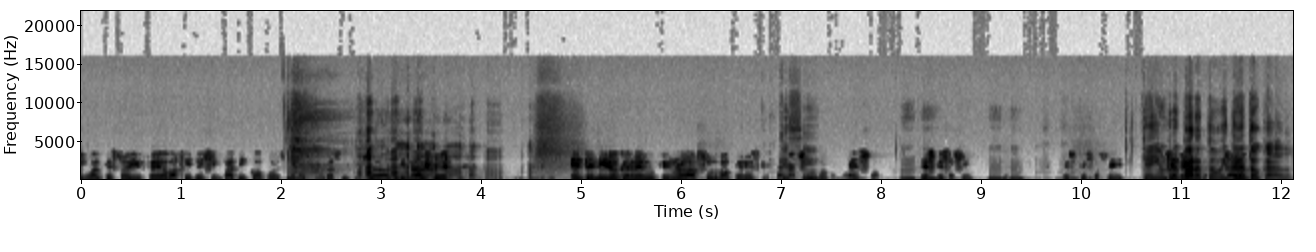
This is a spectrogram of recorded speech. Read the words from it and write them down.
igual que soy feo, bajito y simpático, pues como esclerosis. O sea, al final he tenido que reducirlo al absurdo, pero es que es tan absurdo como eso. Es que es así. Es que es así. Que hay un reparto y te ha tocado.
